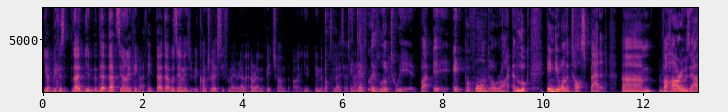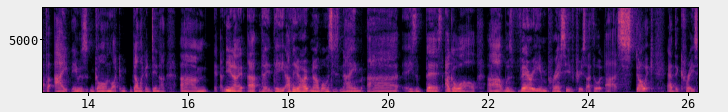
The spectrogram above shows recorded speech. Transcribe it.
you know, because that, you know, that that's the only thing I think that that was the only controversy for me around around the pitch on uh, in the Boxing Day Test It match. definitely looked weird, but it, it performed all right. And look, India won the toss, batted. Um, Vihari was out for eight. He was gone like done like a dinner. Um, you know, uh, the the other opener, what was his name? Uh, he's the best. Agarwal uh, was very impressive. Chris, I thought uh, stoic at the crease,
